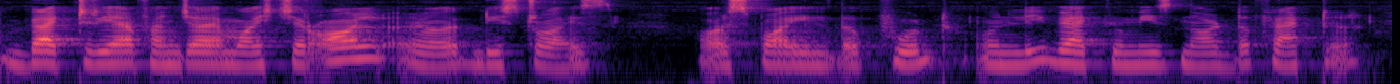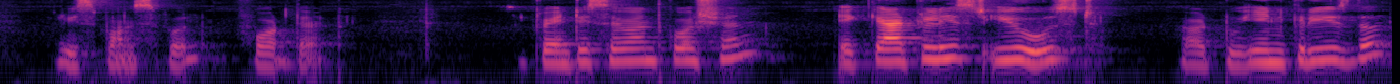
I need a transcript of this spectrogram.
bacteria, fungi, moisture, all uh, destroys or spoil the food. Only vacuum is not the factor responsible for that. So 27th question, a catalyst used uh, to increase the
